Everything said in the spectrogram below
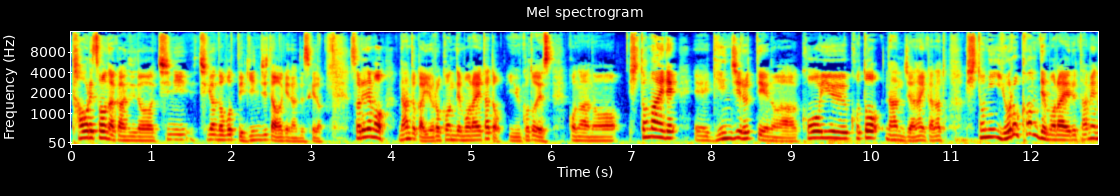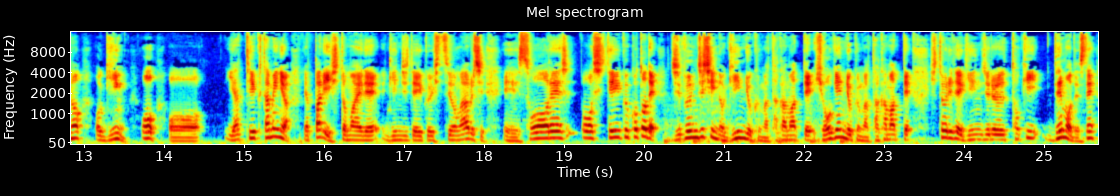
倒れそうな感じの血に血が昇って吟じたわけなんですけど、それでもなんとか喜んでもらえたということです。このあの、人前で、えー、吟じるっていうのはこういうことなんじゃないかなと。人に喜んでもらえるためのの銀を、やっていくためには、やっぱり人前で吟じていく必要があるし、えー、それをしていくことで、自分自身の銀力が高まって、表現力が高まって、一人で吟じる時でもですね、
